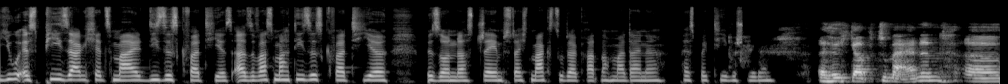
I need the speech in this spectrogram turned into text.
USP, sage ich jetzt mal, dieses Quartiers? Also was macht dieses Quartier besonders, James? Vielleicht magst du da gerade nochmal deine Perspektive schildern. Also ich glaube, zum einen äh,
